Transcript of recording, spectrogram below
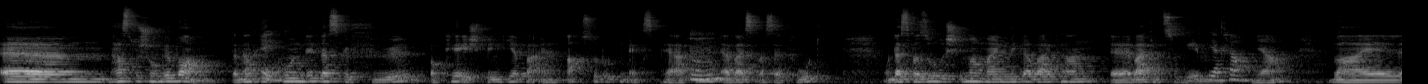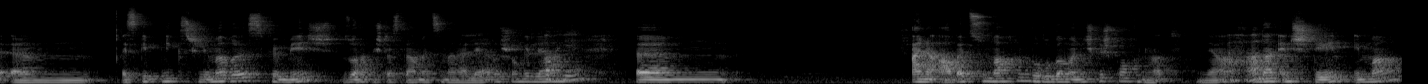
ähm, hast du schon gewonnen. Dann hat okay. die Kundin das Gefühl, okay, ich bin hier bei einem absoluten Experten, mhm. er weiß, was er tut. Und das versuche ich immer meinen Mitarbeitern äh, weiterzugeben. Ja, klar. Ja, weil ähm, es gibt nichts Schlimmeres für mich, so habe ich das damals in meiner Lehre schon gelernt, okay. ähm, eine Arbeit zu machen, worüber man nicht gesprochen hat. Ja? Und dann entstehen immer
